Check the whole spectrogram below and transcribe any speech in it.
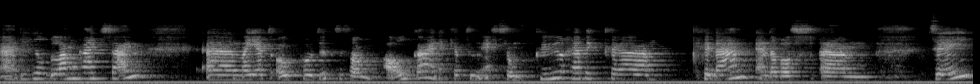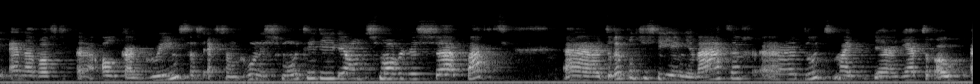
uh, die heel belangrijk zijn. Uh, maar je hebt ook producten van Alka. En ik heb toen echt zo'n kuur heb ik, gedaan. En dat was thee en dat was Alka Greens. Dat is echt zo'n groene smoothie die je dan s morgens pakt. druppeltjes die je in je water doet. Maar je hebt er ook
